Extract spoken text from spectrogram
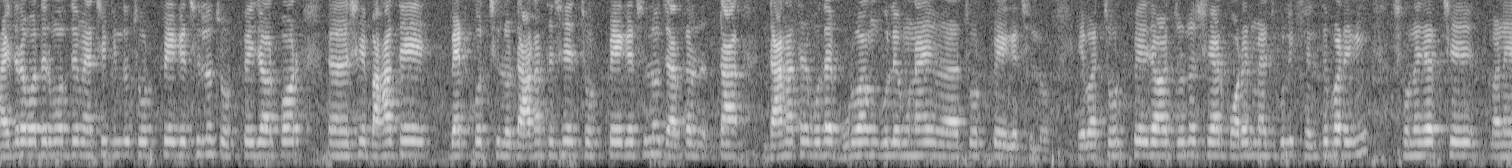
হায়দ্রাবাদের মধ্যে ম্যাচে কিন্তু চোট পেয়ে গেছিল। চোট পেয়ে যাওয়ার পর সে বাহাতে ব্যাট করছিল। ডান হাতে সে চোট পেয়ে গেছিল, যার কারণে ডান হাতের বোধ হয় বুড়ো আঙ্গুলে মনে হয় চোট পেয়ে গেছিল। এবার চোট পেয়ে যাওয়ার জন্য সে আর পরের ম্যাচগুলি খেলতে পারেনি। শোনা যাচ্ছে মানে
